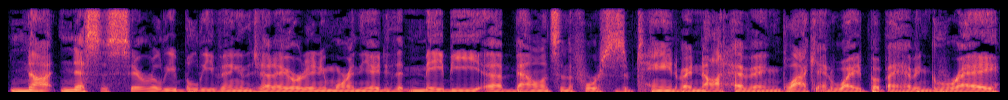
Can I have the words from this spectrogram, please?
not necessarily believing in the Jedi Order anymore, and the idea that maybe uh, balance in the Force is obtained by not having black and white, but by having gray.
